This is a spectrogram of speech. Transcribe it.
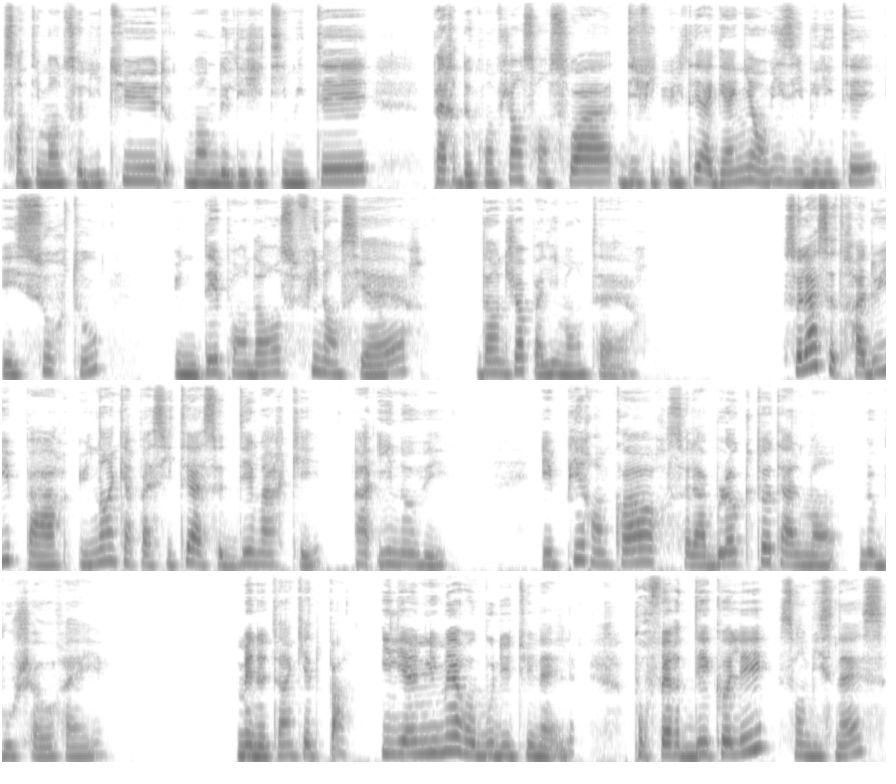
Sentiment de solitude, manque de légitimité, perte de confiance en soi, difficulté à gagner en visibilité et surtout une dépendance financière d'un job alimentaire. Cela se traduit par une incapacité à se démarquer, à innover. Et pire encore, cela bloque totalement le bouche à oreille. Mais ne t'inquiète pas, il y a une lumière au bout du tunnel. Pour faire décoller son business,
